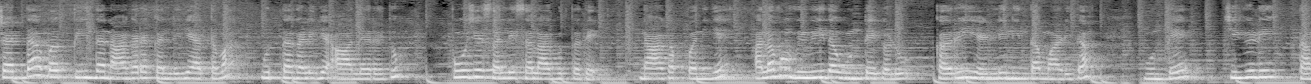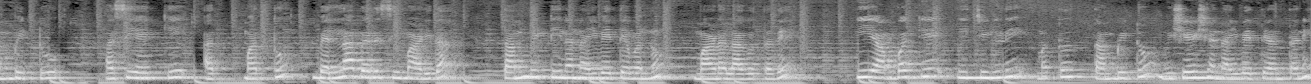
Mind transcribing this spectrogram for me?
ಶ್ರದ್ಧಾ ಭಕ್ತಿಯಿಂದ ನಾಗರಕಲ್ಲಿಗೆ ಅಥವಾ ಹುತ್ತಗಳಿಗೆ ಹಾಲೆರೆದು ಪೂಜೆ ಸಲ್ಲಿಸಲಾಗುತ್ತದೆ. ನಾಗಪ್ಪನಿಗೆ ಹಲವು ವಿವಿಧ ಉಂಡೆಗಳು ಕರಿ ಎಳ್ಳಿನಿಂದ ಮಾಡಿದ ಉಂಡೆ ಚಿಗಿಳಿ ತಂಬಿಟ್ಟು ಹಸಿ ಅಕ್ಕಿ ಮತ್ತು ಬೆಲ್ಲ ಬೆರೆಸಿ ಮಾಡಿದ ತಂಬಿಟ್ಟಿನ ನೈವೇದ್ಯವನ್ನು ಮಾಡಲಾಗುತ್ತದೆ. ಈ ಹಬ್ಬಕ್ಕೆ ಈ ಚಿಗಿಳಿ ಮತ್ತು ತಂಬಿಟ್ಟು ವಿಶೇಷ ನೈವೇದ್ಯ ಅಂತಲೇ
